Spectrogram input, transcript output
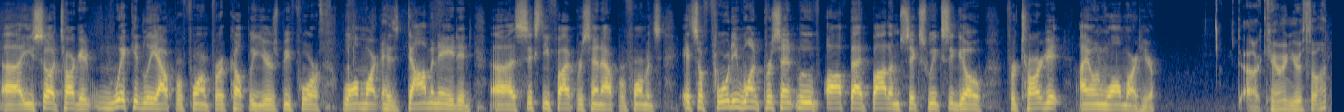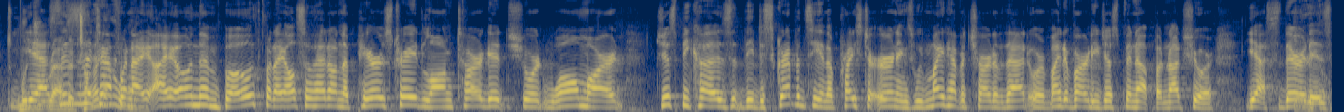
Uh, you saw Target wickedly outperform for a couple years before. Walmart has dominated uh, 65% outperformance. It's a 41% move off that bottom six weeks ago for Target. I own Walmart here. Uh, Karen, your thought? Would yes, this is a tough one. I, I own them both, but I also had on the pairs trade long Target, short Walmart just because the discrepancy in the price to earnings, we might have a chart of that, or it might have already just been up. I'm not sure. Yes, there, there it is.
